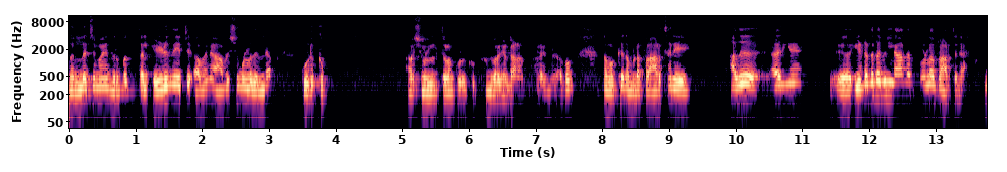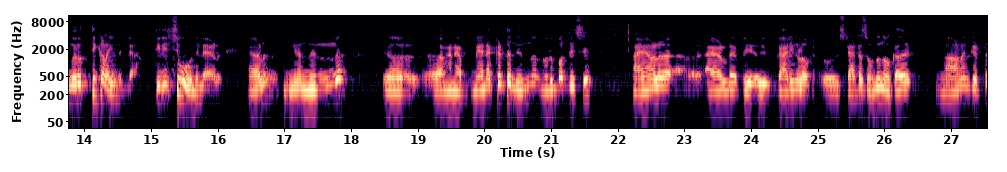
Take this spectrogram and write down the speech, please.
നിർലജ്ജമായ നിർബന്ധത്താൽ എഴുന്നേറ്റ് അവന് ആവശ്യമുള്ളതെല്ലാം കൊടുക്കും. ആവശ്യമുള്ളിടത്തോളം കൊടുക്കും എന്ന് പറഞ്ഞിട്ടാണ് പറയുന്നത്. അപ്പം നമുക്ക് നമ്മുടെ പ്രാർത്ഥനയെ അത് അതിങ്ങനെ ഇടതടവില്ലാതെ ഉള്ള പ്രാർത്ഥന. നിർത്തിക്കളയുന്നില്ല. തിരിച്ചു പോകുന്നില്ല അയാൾ. അയാൾ ഇങ്ങനെ നിന്ന് അങ്ങനെ മെനക്കെട്ട് നിന്ന് നിർബന്ധിച്ച് അയാൾ അയാളുടെ കാര്യങ്ങളോ സ്റ്റാറ്റസ് ഒന്നും നോക്കാതെ നാണം കെട്ട്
